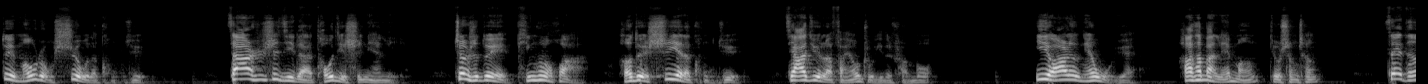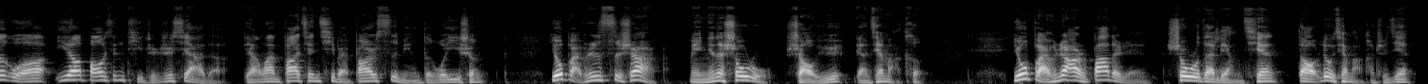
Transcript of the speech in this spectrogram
对某种事物的恐惧。在二十世纪的头几十年里，正是对贫困化和对失业的恐惧加剧了反犹主义的传播。一九二六年五月，哈特曼联盟就声称，在德国医疗保险体制之下的两万八千七百八十四名德国医生，有百分之四十二每年的收入少于两千马克，有百分之二十八的人收入在两千到六千马克之间，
